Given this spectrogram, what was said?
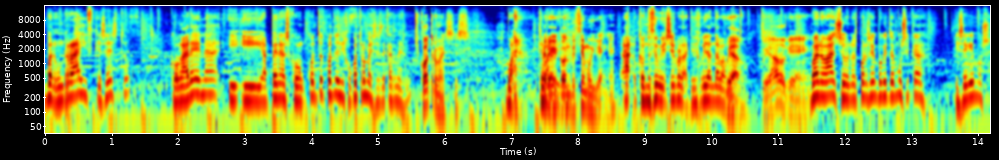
bueno, un ride, ¿qué es esto? Con arena y, y apenas con. ¿Cuánto, cuánto dijo? Cuatro meses de carnet, ¿no? Cuatro meses. Bueno, qué Pero que maravilla. conduce muy bien, ¿eh? Ah, conduce muy bien, sí, es verdad, que dijo que ya andaba Cuidado, moto. cuidado que... Bueno, Ancho, nos pones ahí un poquito de música y seguimos.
